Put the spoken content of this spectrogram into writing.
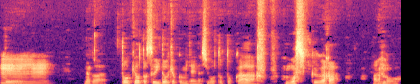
うーん。なんか、東京都水道局みたいな仕事とか、もしくは、あの、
